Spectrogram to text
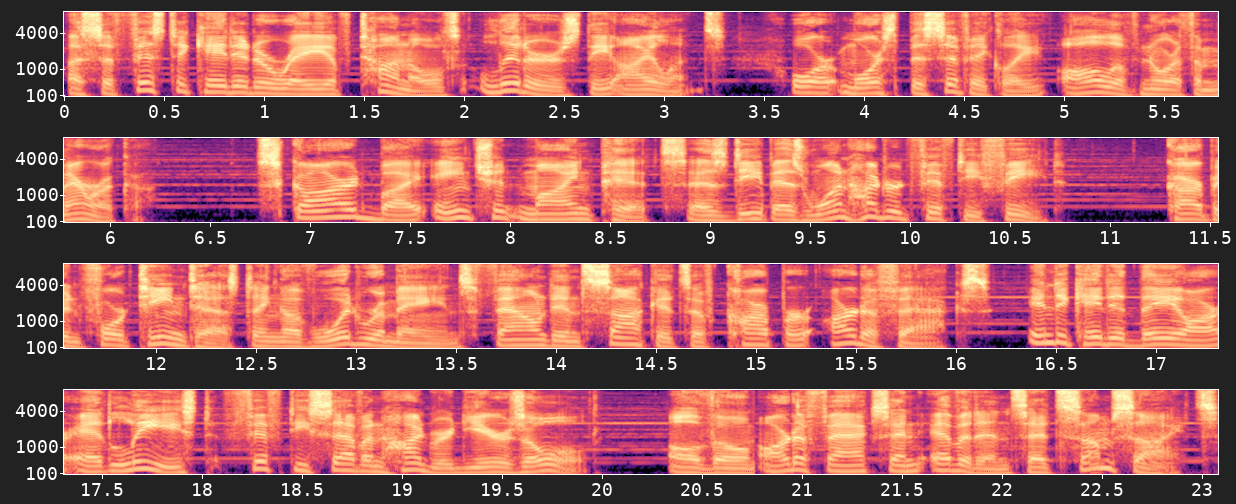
A sophisticated array of tunnels litters the islands, or more specifically all of North America scarred by ancient mine pits as deep as 150 feet. Carbon-14 testing of wood remains found in sockets of copper artifacts indicated they are at least 5,700 years old, although artifacts and evidence at some sites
